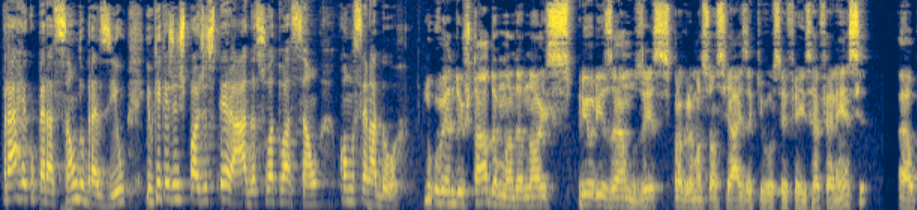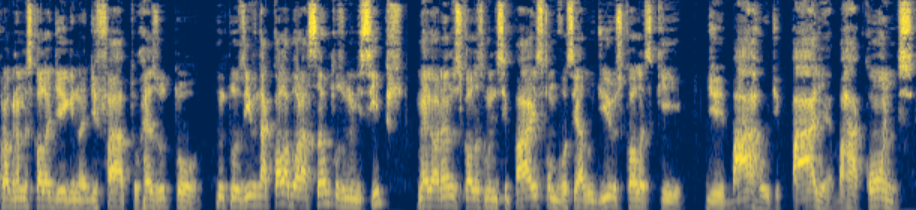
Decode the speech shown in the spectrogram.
para a recuperação do Brasil e o que, que a gente pode esperar da sua atuação como senador? No governo do estado, Amanda, nós priorizamos esses programas sociais a que você fez referência. É, o programa Escola Digna, de fato, resultou inclusive na colaboração com os municípios, melhorando escolas municipais, como você aludiu, escolas que de barro, de palha, barracões,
